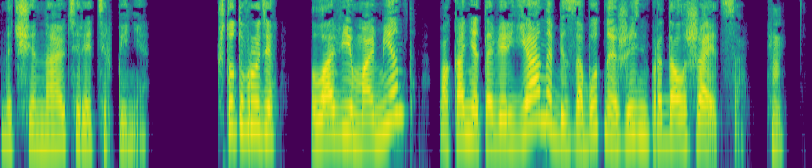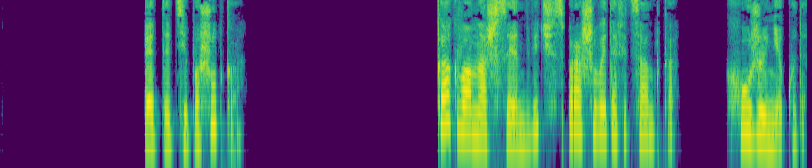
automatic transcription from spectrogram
Начинаю терять терпение. Что-то вроде «лови момент, пока нет Аверьяна, беззаботная жизнь продолжается». Хм. Это типа шутка? «Как вам наш сэндвич?» — спрашивает официантка. «Хуже некуда».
